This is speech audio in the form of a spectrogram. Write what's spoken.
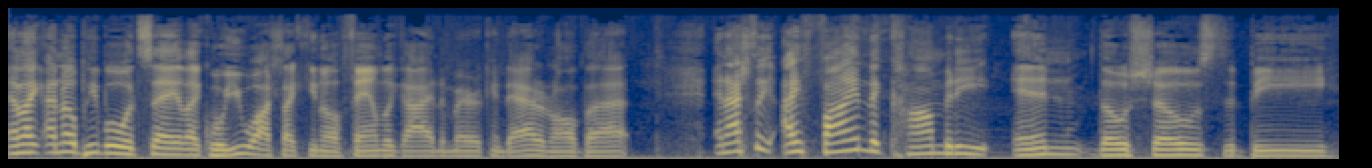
and like I know people would say like, well, you watch like you know Family Guy and American Dad and all that, and actually I find the comedy in those shows to be,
